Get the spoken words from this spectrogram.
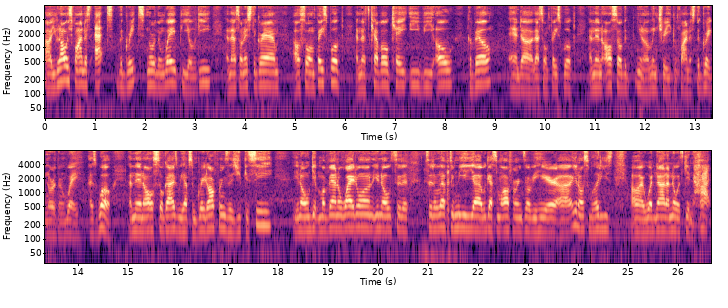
uh, you can always find us at the Great Northern Way (POD), and that's on Instagram, also on Facebook, and that's Kevo K E V O Cabell, and uh, that's on Facebook. And then also the you know link tree you can find us the Great Northern Way as well. And then also guys, we have some great offerings as you can see. You know, get my Vanna White on. You know, to the to the left of me, uh, we got some offerings over here. Uh, you know, some hoodies uh, and whatnot. I know it's getting hot,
